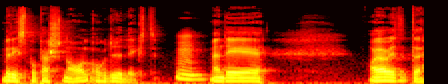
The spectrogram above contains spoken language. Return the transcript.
brist på personal och dylikt. Mm. Men det är, ja jag vet inte.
